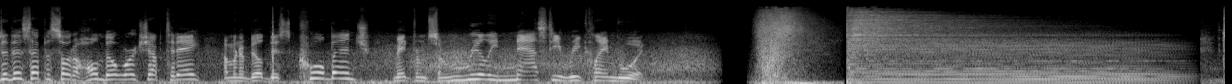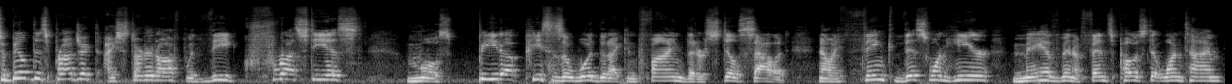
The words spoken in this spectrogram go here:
to this episode of Home Built Workshop. Today, I'm gonna build this cool bench made from some really nasty reclaimed wood. To build this project, I started off with the crustiest, most beat up pieces of wood that I can find that are still solid. Now I think this one here may have been a fence post at one time.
